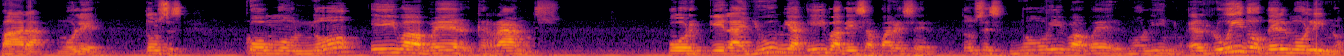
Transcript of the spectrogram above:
para moler. Entonces, como no iba a haber granos, porque la lluvia iba a desaparecer, entonces no iba a haber molino. El ruido del molino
